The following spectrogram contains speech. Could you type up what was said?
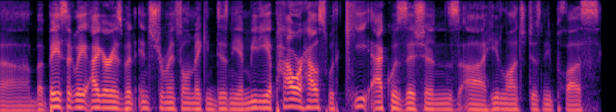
uh, but basically, Iger has been instrumental in making Disney a media powerhouse with key acquisitions. Uh, he launched Disney Plus,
